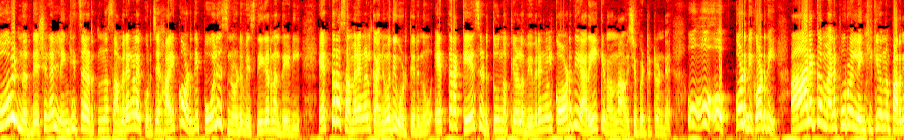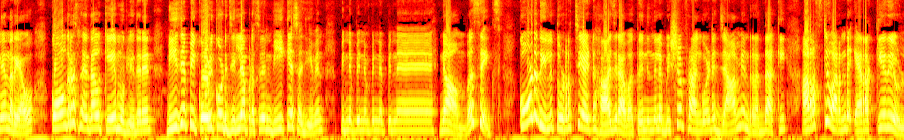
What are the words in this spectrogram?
കോവിഡ് നിർദ്ദേശങ്ങൾ ലംഘിച്ച് നടത്തുന്ന സമരങ്ങളെ കുറിച്ച് ഹൈക്കോടതി പോലീസിനോട് വിശദീകരണം തേടി. എത്ര സമരങ്ങൾക്ക് അനുമതി കൊടുത്തിരുന്നു? എത്ര കേസ് എടുത്തു എന്നൊക്കെയുള്ള വിവരങ്ങൾ കോടതിയെ അറിയിക്കണമെന്ന് ആവശ്യപ്പെട്ടിട്ടുണ്ട്. ഓ ഓ ഓ കോടതി കോടതി. ആരൊക്കെ മനഃപൂർവം ലംഘിക്കുമെന്ന് പറഞ്ഞെന്നറിയാവോ? കോൺഗ്രസ് നേതാവ് K Muraleedharan B J P Kozhikode ജില്ലാ പ്രസിഡന്റ് വി കെ സജീവൻ പിന്നെ പിന്നെ പിന്നെ പിന്നെ നമ്പർ സിക്സ് കോടതിയിൽ തുടർച്ചയായിട്ട് ഹാജരാവാത്തതിന് ഇന്നലെ ബിഷപ്പ് ഫ്രാങ്കോയുടെ ജാമ്യം റദ്ദാക്കി അറസ്റ്റ് വാറണ്ട് ഇറക്കിയതേ ഉള്ളൂ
